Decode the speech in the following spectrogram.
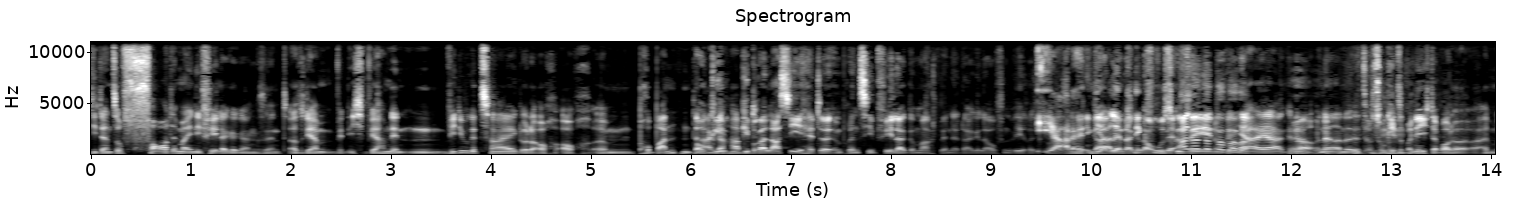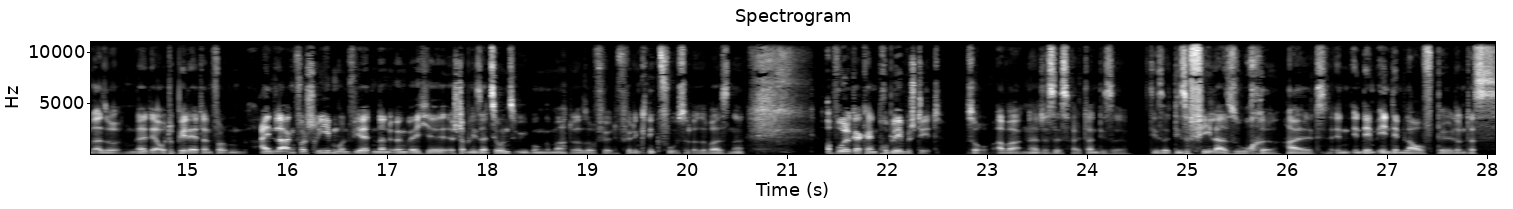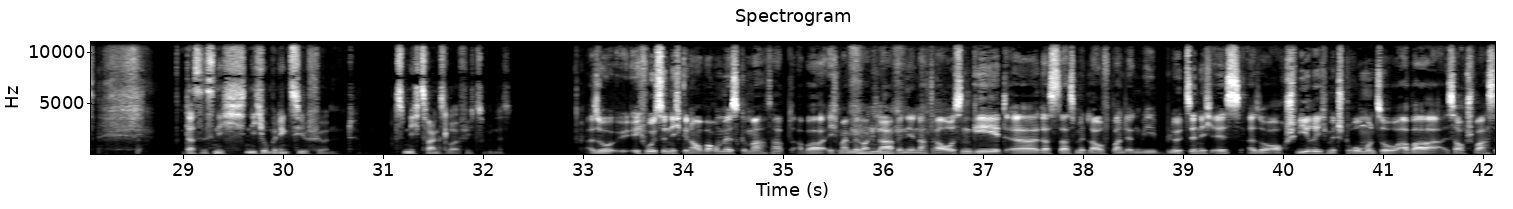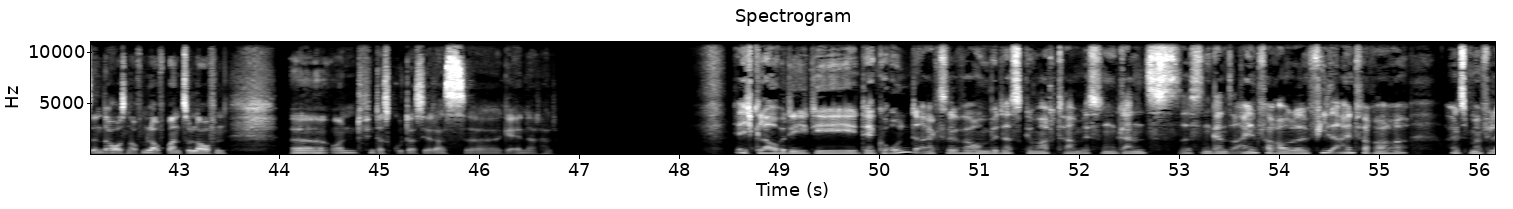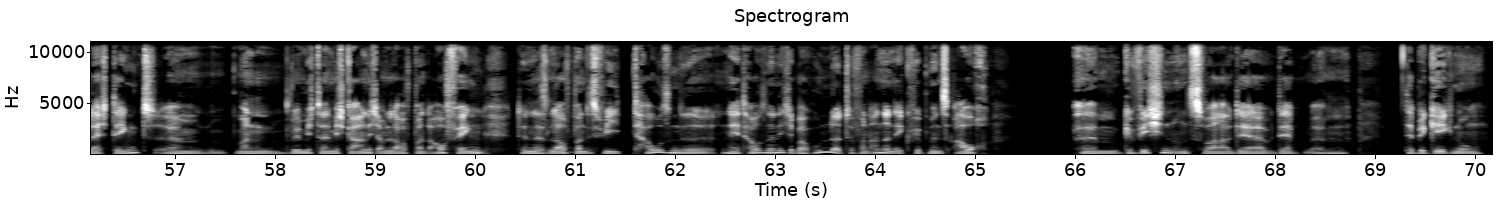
die dann sofort immer in die Fehler gegangen sind. Also die haben, ich, wir haben den ein Video gezeigt oder auch auch ähm, Probanden da auch gehabt. Gibralassi hätte im Prinzip Fehler gemacht, wenn er da gelaufen wäre. Ja, da hätten wir alle einen Knickfuß gesehen. Und, ja, ja, genau. Ja, genau. Ne, so geht's aber nicht. Da braucht er, also ne, der Orthopäde hätte dann Einlagen verschrieben und wir hätten dann irgendwelche Stabilisationsübungen gemacht oder so für für den Knickfuß oder sowas. Ne? Obwohl gar kein Problem besteht. So, aber ne, das ist halt dann diese, diese, diese Fehlersuche halt in, in dem, in dem Laufbild und das, das ist nicht, nicht unbedingt zielführend. Nicht zwangsläufig zumindest. Also ich wusste nicht genau, warum ihr es gemacht habt, aber ich meine, mir war klar, wenn ihr nach draußen geht, äh, dass das mit Laufband irgendwie blödsinnig ist. Also auch schwierig mit Strom und so, aber ist auch Schwachsinn, draußen auf dem Laufband zu laufen. Äh, und finde das gut, dass ihr das äh, geändert hat. Ich glaube, die, die, der Grundaxel, warum wir das gemacht haben, ist ein ganz, ist ein ganz einfacher oder viel einfacherer, als man vielleicht denkt. Ähm, man will mich da nämlich gar nicht am Laufband aufhängen, mhm. denn das Laufband ist wie tausende, nee, tausende nicht, aber hunderte von anderen Equipments auch ähm, gewichen und zwar der, der, ähm, der Begegnung.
